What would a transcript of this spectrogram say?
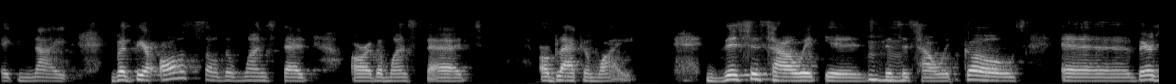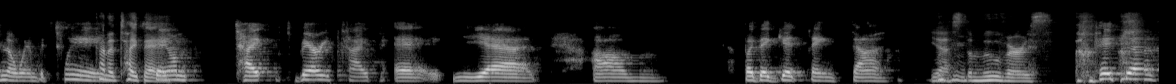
ignite. But they're also the ones that are the ones that are black and white. This is how it is. Mm-hmm. This is how it goes. And there's no in between. Kind of type A. Stay on type, very type A. Yes. Um, but they get things done. Yes, mm-hmm. the movers. Pittas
